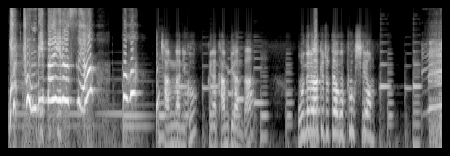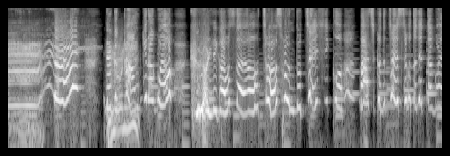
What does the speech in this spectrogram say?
조, 좀비 바이러스요? 장난이고 그냥 감기란다 오늘은 학교 좋다고 푹 쉬렴 내가 감기라고요? 그럴 리가 없어요. 저 손도 잘 씻고 마스크도 잘 쓰고 다녔다고요.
